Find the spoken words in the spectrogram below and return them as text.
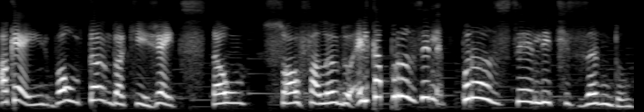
Ok, voltando aqui, gente. Então, Sol falando. Ele tá prosel proselitizando.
